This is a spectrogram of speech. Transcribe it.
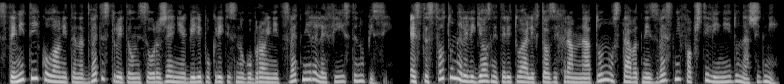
стените и колоните на двете строителни съоръжения били покрити с многобройни цветни релефи и стенописи. Естеството на религиозните ритуали в този храм на Атун остават неизвестни в общи линии до наши дни.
